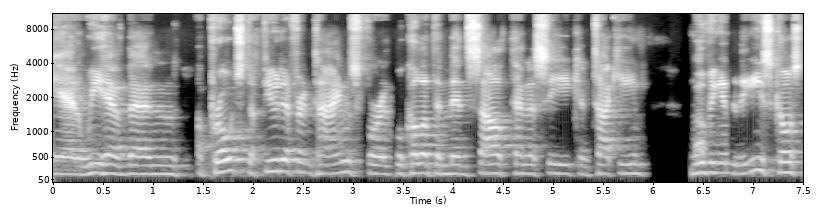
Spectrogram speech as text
and we have been approached a few different times for, we'll call it the Mid South, Tennessee, Kentucky, moving into the East Coast.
